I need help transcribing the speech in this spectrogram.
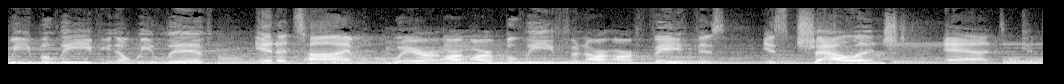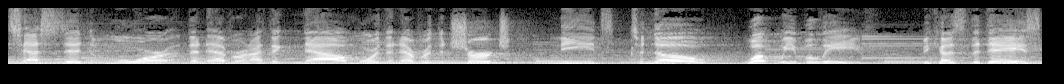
We Believe. You know, we live in a time where our, our belief and our, our faith is, is challenged and contested more than ever. And I think now more than ever, the church needs to know what we believe because the days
